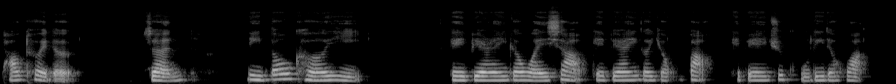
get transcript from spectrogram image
跑腿的人，你都可以给别人一个微笑，给别人一个拥抱，给别人一句鼓励的话。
